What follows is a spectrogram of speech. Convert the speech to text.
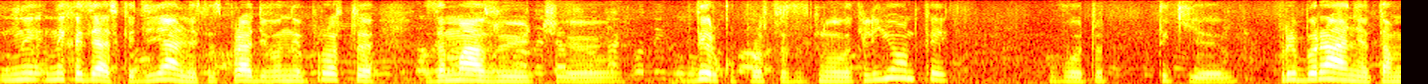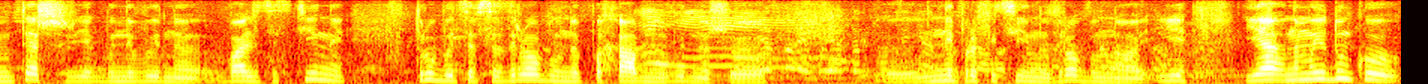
не, не хазяйська діяльність. Насправді вони просто замазують е, дирку, просто заткнули клійонкою. От, от такі прибирання там теж якби не видно, валяться стіни, труби це все зроблено, похабно видно, що е, непрофесійно зроблено. І я, на мою думку,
